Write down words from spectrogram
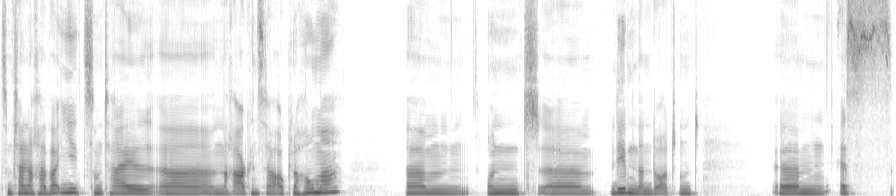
Zum Teil nach Hawaii, zum Teil äh, nach Arkansas, Oklahoma ähm, und äh, leben dann dort. Und ähm, es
